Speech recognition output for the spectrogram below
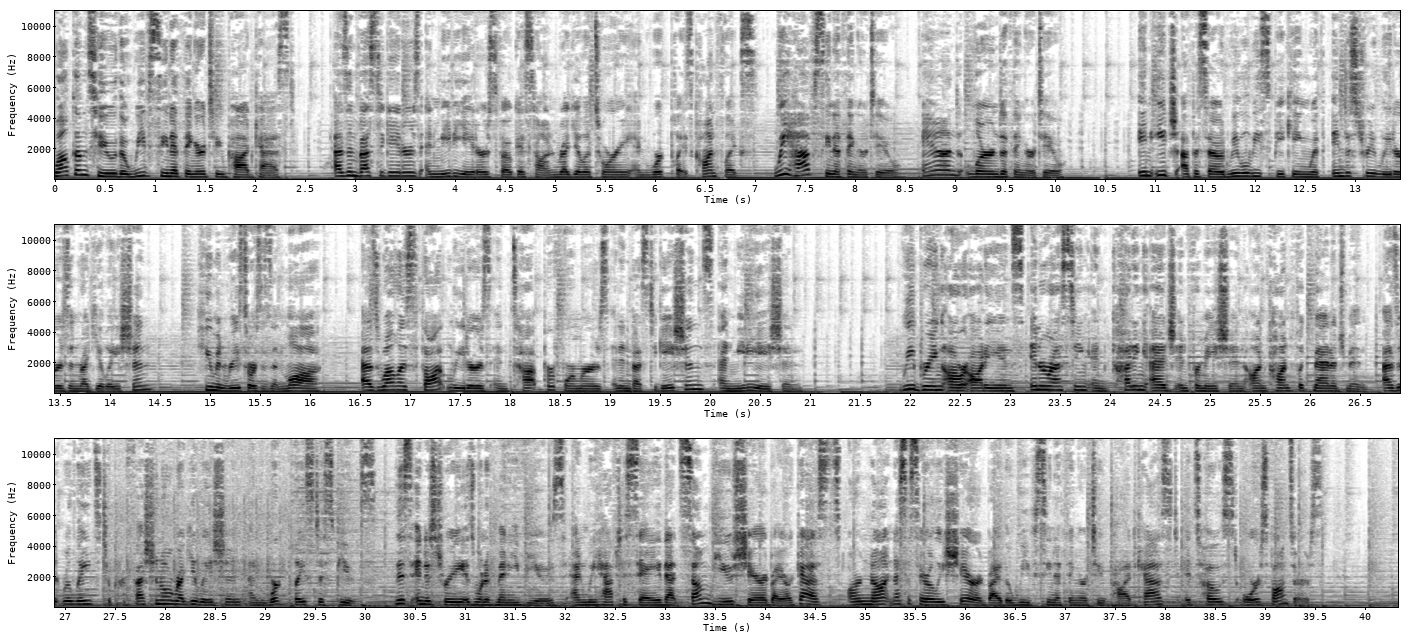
Welcome to the We've Seen a Thing or Two podcast. As investigators and mediators focused on regulatory and workplace conflicts, we have seen a thing or two and learned a thing or two. In each episode, we will be speaking with industry leaders in regulation, human resources and law, as well as thought leaders and top performers in investigations and mediation. We bring our audience interesting and cutting edge information on conflict management as it relates to professional regulation and workplace disputes. This industry is one of many views, and we have to say that some views shared by our guests are not necessarily shared by the We've Seen a Thing or Two podcast, its host, or sponsors.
